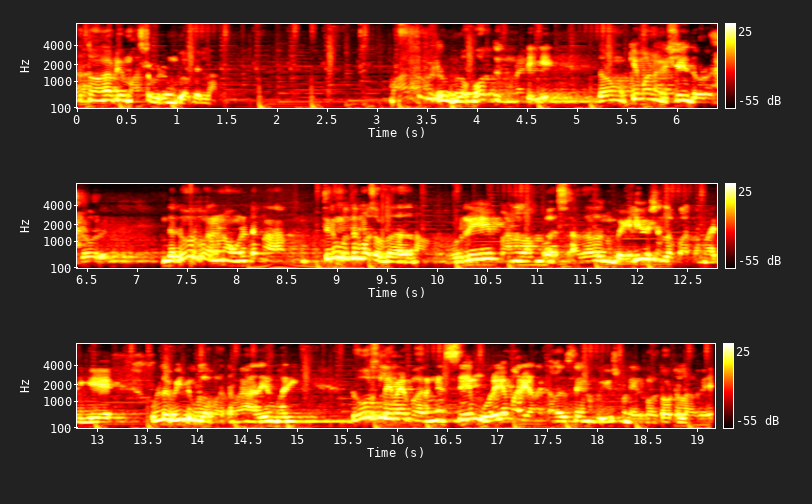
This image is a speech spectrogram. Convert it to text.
அடுத்தவங்க அப்படியே மாஸ்டர் பெட்ரூம்குள்ள போயிடலாம். மாஸ்டர் பெட்ரூம்குள்ள போறதுக்கு முன்னாடி இதோட முக்கியமான விஷயம் இதோட டோர் இந்த டோர் பாருங்கன்னா உங்கள்கிட்ட நான் திரும்ப திரும்ப சொல்றது அதுதான். ஒரே பேனலாம் பிளஸ் அதாவது நம்ம எலிவேஷன்ல பார்த்த மாதிரியே உள்ள வீட்டுக்குள்ள பார்த்த மாதிரி அதே மாதிரி டோர்ஸ்லயுமே பாருங்க சேம் ஒரே மாதிரியான கலர்ஸ்லயே நம்ம யூஸ் பண்ணியிருக்கோம் டோட்டலாகவே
